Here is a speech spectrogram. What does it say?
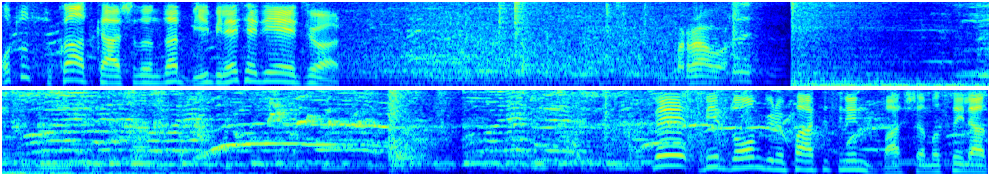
30 squat karşılığında bir bilet hediye ediyor. Bravo. Ve bir doğum günü partisinin başlamasıyla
